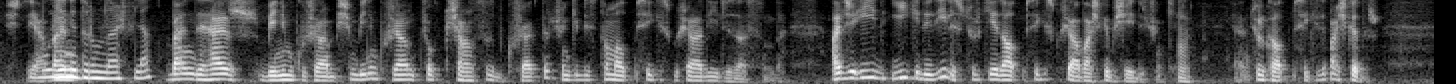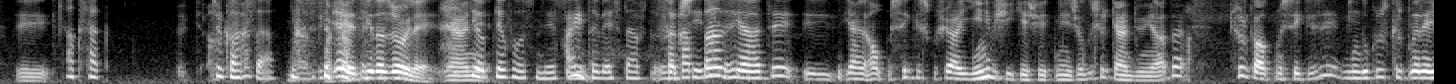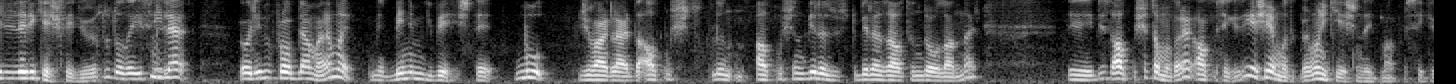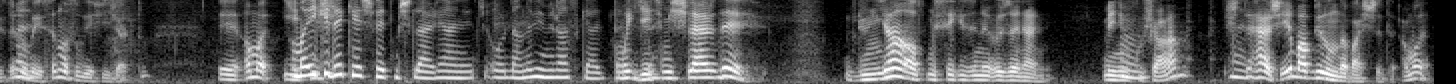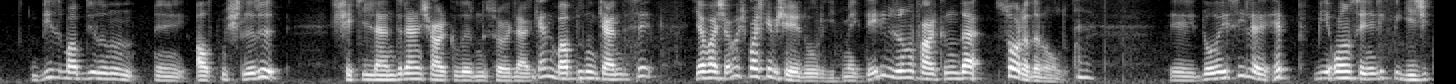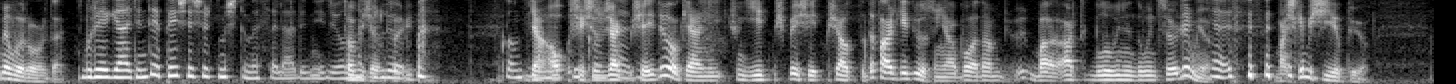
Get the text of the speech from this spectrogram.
İşte yani Bu ben, yeni durumlar filan. Ben de her benim kuşağım, şimdi benim kuşağım çok şanssız bir kuşaktır. Çünkü biz tam 68 kuşağı değiliz aslında. Ayrıca iyi, iyi ki de değiliz. Türkiye'de 68 kuşağı başka bir şeydi çünkü. Hı. Yani Türk 68'i başkadır. Ee, Aksak. Türk aksağı. evet biraz öyle. Yani Yok laf olsun diye Hayır, tabii estağfurullah. Şey sakattan de. ziyade e, yani 68 kuşağı yeni bir şey keşfetmeye çalışırken dünyada Türk 68'i 1940'ları 50'leri keşfediyordu. Dolayısıyla öyle bir problem var ama benim gibi işte bu civarlarda 60'ın 60'ın biraz üstü biraz altında olanlar e, biz 60'ı tam olarak 68'i yaşayamadık. Ben 12 yaşındaydım 68'de. Evet. Dolayısıyla nasıl yaşayacaktım? E, ama 70, Ama iki de keşfetmişler yani oradan da bir miras geldi. ama bize. 70'lerde dünya 68'ine özenen benim Hı. kuşağım işte Evet. her şeye Bob Dylan'la başladı. Ama biz Bob Dylan'ın e, 60'ları şekillendiren şarkılarını söylerken Bob Dylan kendisi yavaş yavaş başka bir şeye doğru gitmekteydi. Biz onun farkında sonradan olduk. Evet. E, dolayısıyla hep bir 10 senelik bir gecikme var orada. Buraya geldiğinde epey şaşırtmıştı mesela dinleyici. Onu Tabii canım, hatırlıyorum. Konserin Ya o şaşıracak konserde. bir şey de yok yani. Çünkü 75-76'da da fark ediyorsun ya bu adam artık Blowing in the Wind söylemiyor. Evet. Başka bir şey yapıyor.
